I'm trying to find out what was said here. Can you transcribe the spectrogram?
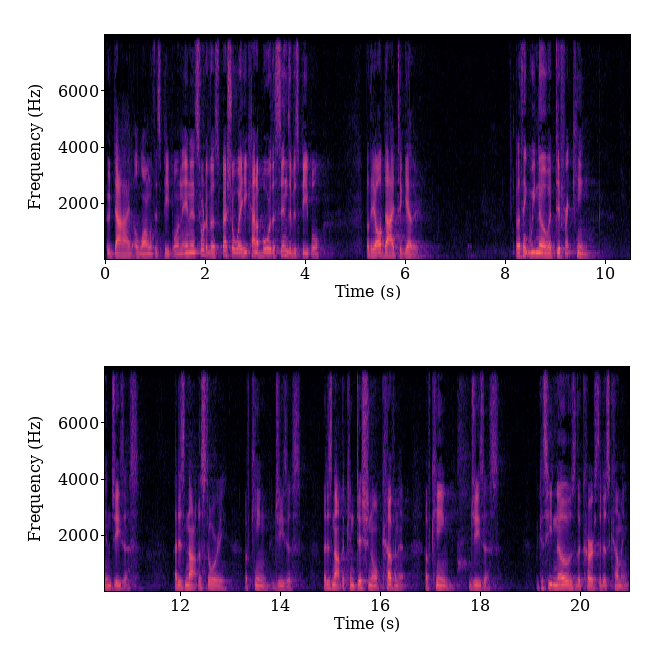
who died along with his people. And, in sort of a special way, he kind of bore the sins of his people, but they all died together. But I think we know a different king in Jesus. That is not the story of King Jesus. That is not the conditional covenant of King Jesus because he knows the curse that is coming.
